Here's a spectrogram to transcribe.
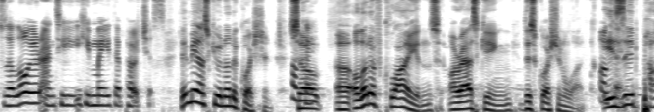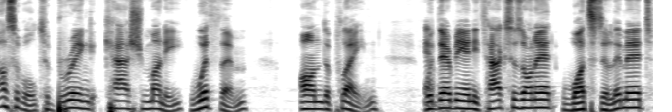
to the lawyer and he, he made a purchase. Let me ask you another question. So, uh, a lot of clients are asking this question a lot. Is it possible to bring cash money with them on the plane? Yeah. Would there be any taxes on it? What's the limit?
